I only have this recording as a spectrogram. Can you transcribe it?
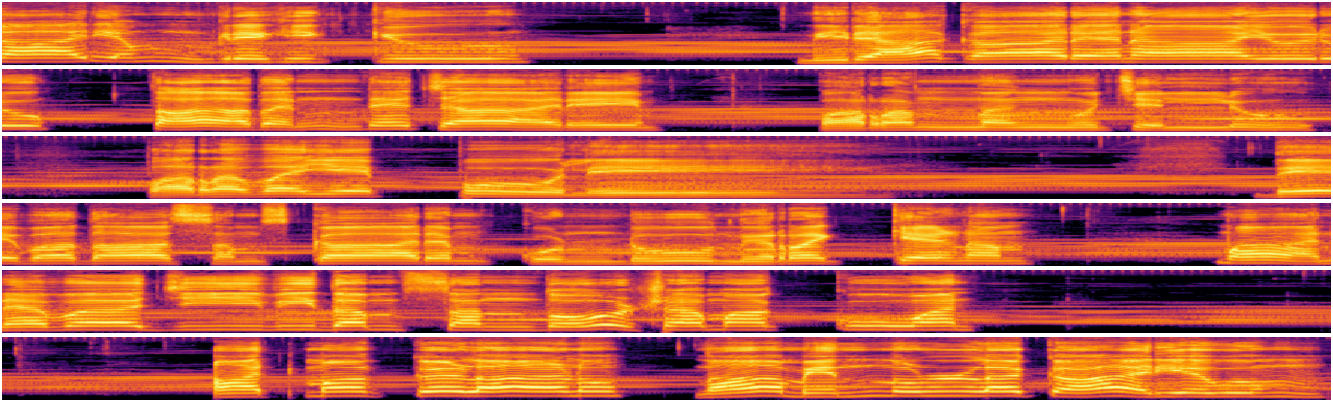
കാര്യം ഗ്രഹിക്കൂ. നിരാകാരനായൊരു താതന്റെ ചാരെ പറന്നങ്ങു ചെല്ലു പറവയെപ്പോലെ. ദേവതാ സംസ്കാരം കൊണ്ടു നിറയ്ക്കണം. മാനവ ജീവിതം സന്തോഷമാക്കുവാൻ. ആത്മാക്കളാണു നാം എന്നുള്ള കാര്യവും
